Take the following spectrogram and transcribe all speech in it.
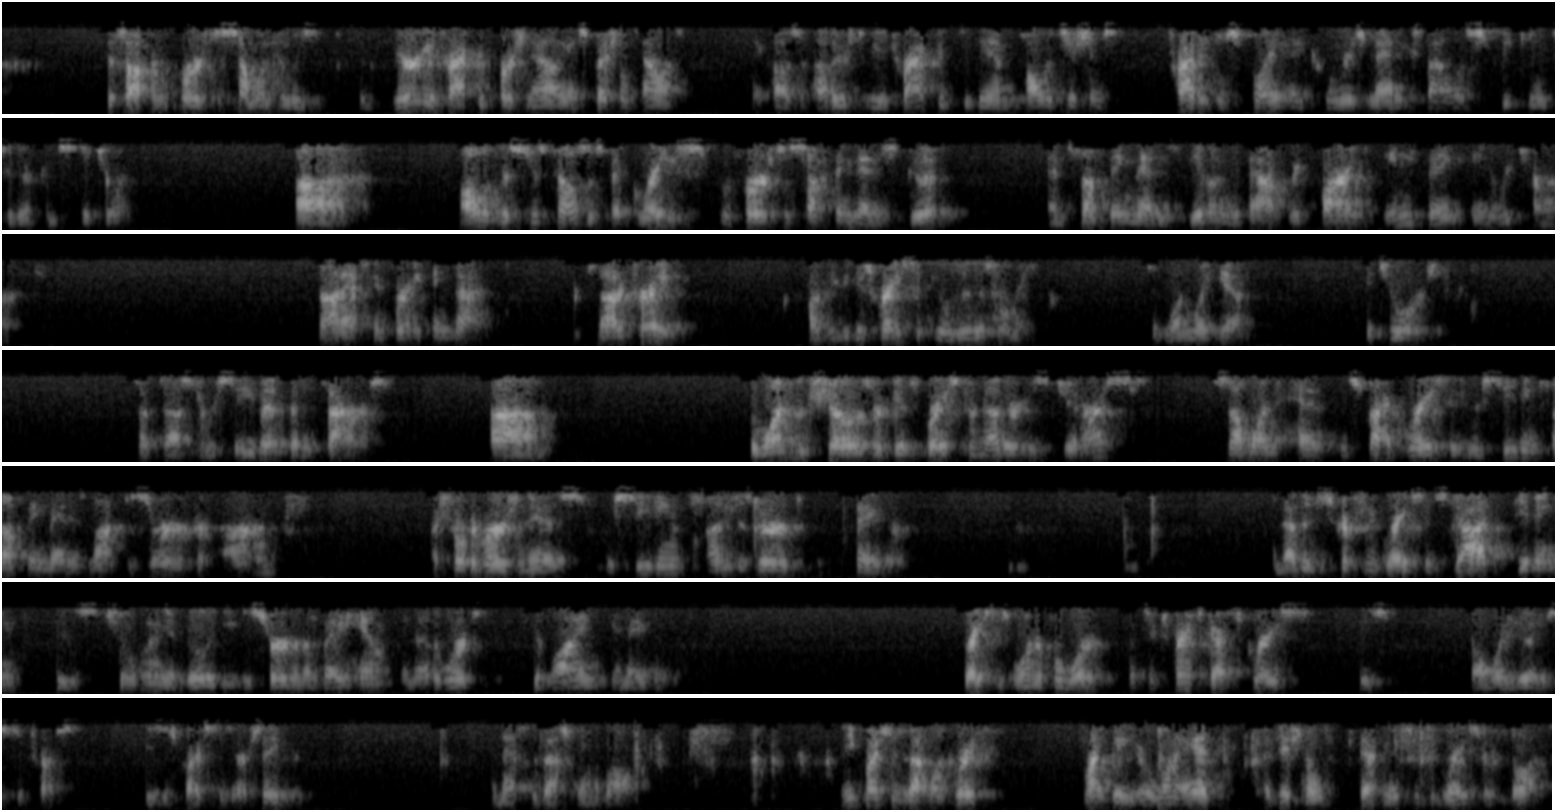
This often refers to someone who is a very attractive personality, has special talents that cause others to be attracted to them. Politicians try to display a charismatic style of speaking to their constituents. Uh, all of this just tells us that grace refers to something that is good and something that is given without requiring anything in return. Not asking for anything back. It's not a trade. I'll give you this grace if you'll do this for me. It's a one way gift. It's yours. It's up to us to receive it, but it's ours. Um, the one who shows or gives grace to another is generous. Someone has described grace as receiving something that is not deserved or earned. A shorter version is receiving undeserved favor. Another description of grace is God giving his children the ability to serve and obey him. In other words, divine enablement. Grace is a wonderful word, but to experience God's grace is the only way to do it is to trust Jesus Christ as our Savior. And that's the best one of all. Any questions about what grace might be or want to add additional definitions of grace or thoughts?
